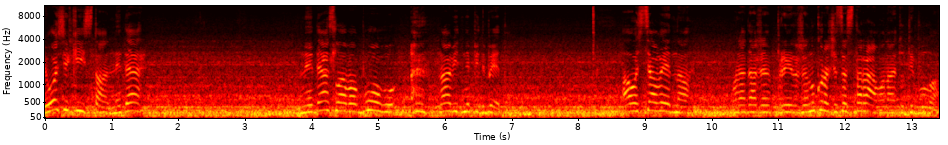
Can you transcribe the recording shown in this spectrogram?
І ось який стан. Ніде, ніде, слава Богу, навіть не підбито. А ось ця видно, вона навіть приржа. Ну, коротше, це стара, вона тут і була.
